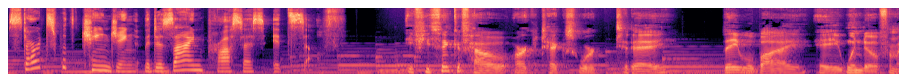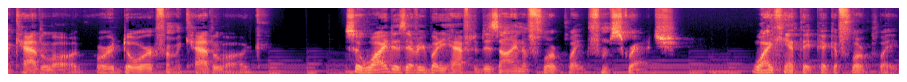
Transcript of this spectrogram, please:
starts with changing the design process itself. If you think of how architects work today, they will buy a window from a catalog or a door from a catalog. So, why does everybody have to design a floor plate from scratch? Why can't they pick a floor plate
